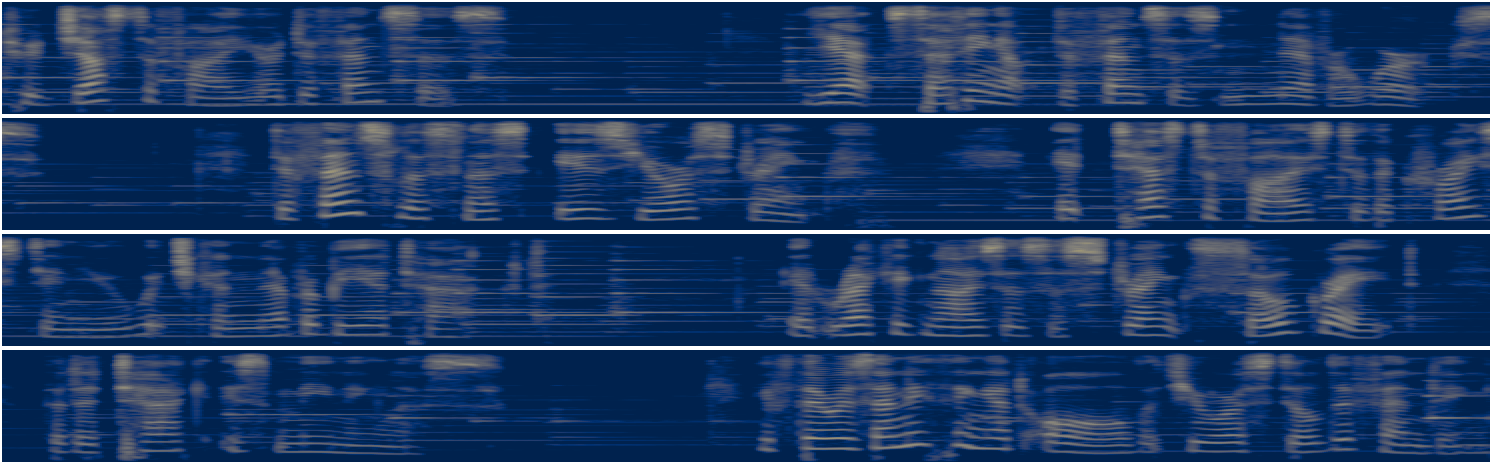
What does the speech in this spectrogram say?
to justify your defenses. Yet, setting up defenses never works. Defenselessness is your strength. It testifies to the Christ in you, which can never be attacked. It recognizes a strength so great that attack is meaningless. If there is anything at all that you are still defending,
